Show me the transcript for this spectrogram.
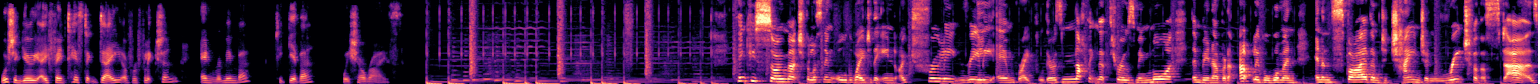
Wishing you a fantastic day of reflection and remember, together we shall rise. Thank you so much for listening all the way to the end. I truly, really am grateful. There is nothing that thrills me more than being able to uplevel women and inspire them to change and reach for the stars.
